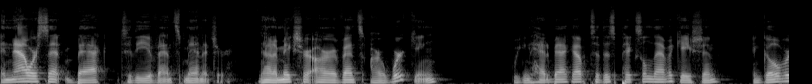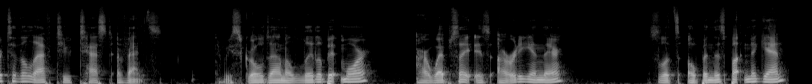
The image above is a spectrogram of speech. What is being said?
And now we're sent back to the Events Manager. Now, to make sure our events are working, we can head back up to this pixel navigation and go over to the left to Test Events. If we scroll down a little bit more, our website is already in there. So let's open this button again.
